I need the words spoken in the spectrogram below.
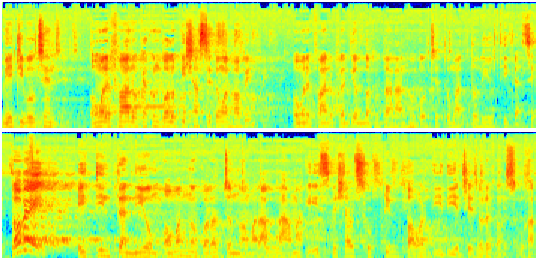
মেয়েটি বলছেন, ওমরে ফারুক, এখন বলো কি শাস্তি তোমার হবে? ওমরে ফারুক রাজি আল্লাহ আনহু বলছে, তোমার দলিল ঠিক আছে, তবে এই তিনটা নিয়ম অমান্য করার জন্য আমার আল্লাহ আমাকে স্পেশাল সুপ্রিম পাওয়ার দিয়ে দিয়েছে যেরকম সুবহান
